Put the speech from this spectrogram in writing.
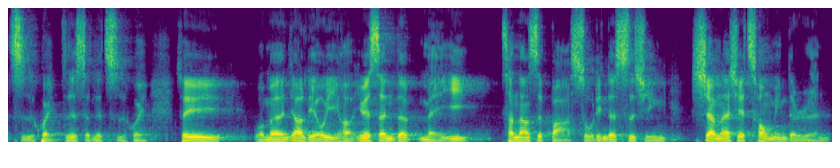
智慧，这是神的智慧，所以我们要留意哈，因为神的美意常常是把属灵的事情，像那些聪明的人，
